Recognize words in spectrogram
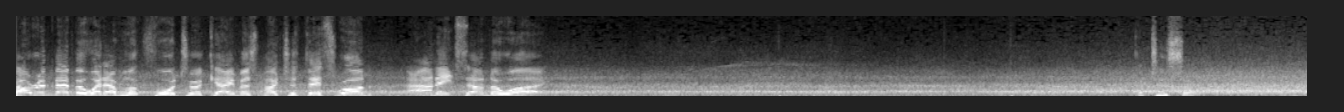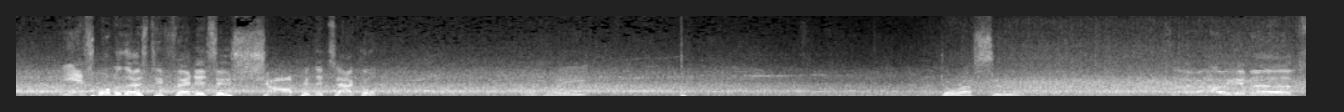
Can't remember when I've looked forward to a game as much as this one, and it's underway. Gattuso. He is one of those defenders who's sharp in the tackle. Away. Dorasu. So, how are your nerves?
